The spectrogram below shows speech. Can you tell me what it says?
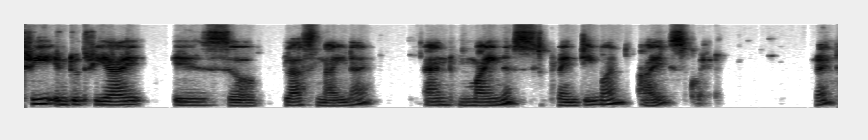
3 into 3i is uh, plus 9i and minus 21i squared, right?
